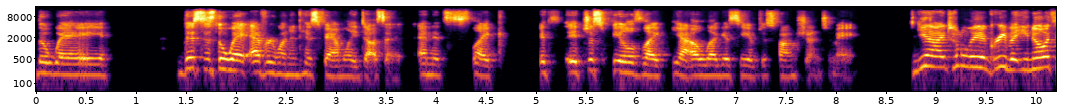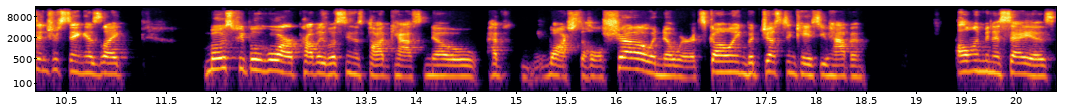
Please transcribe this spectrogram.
the way this is the way everyone in his family does it. And it's like it's it just feels like yeah a legacy of dysfunction to me. Yeah i totally agree. But you know what's interesting is like most people who are probably listening to this podcast know have watched the whole show and know where it's going. But just in case you haven't all i'm going to say is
